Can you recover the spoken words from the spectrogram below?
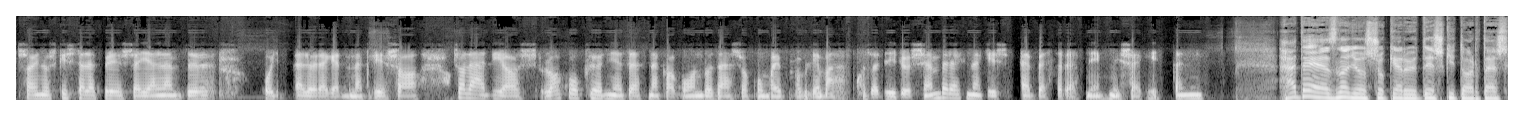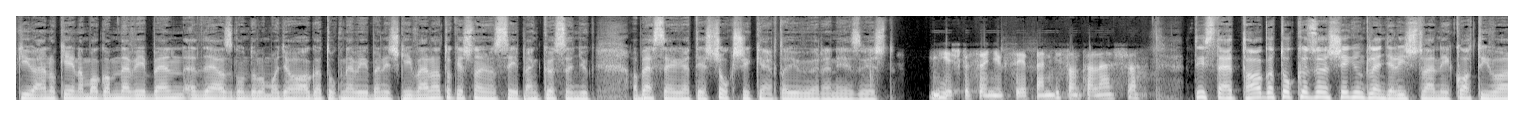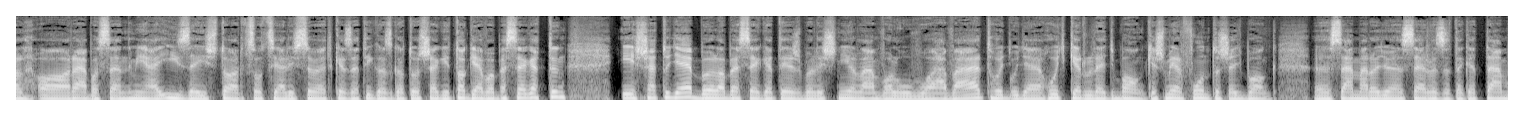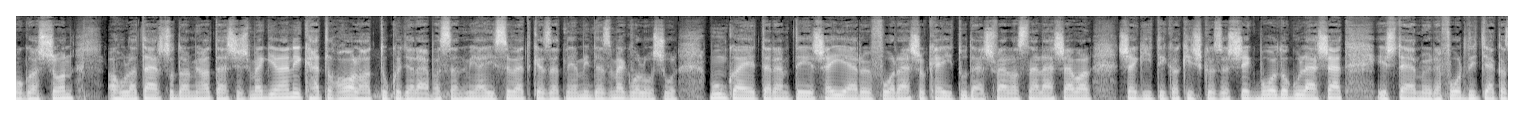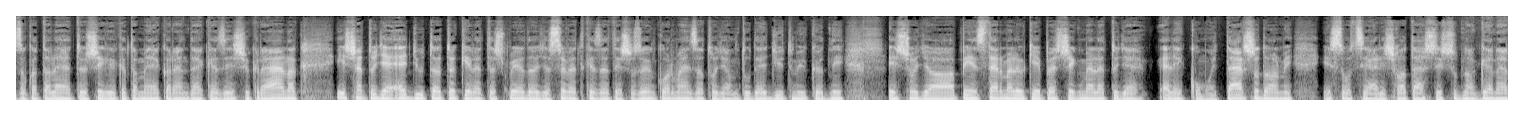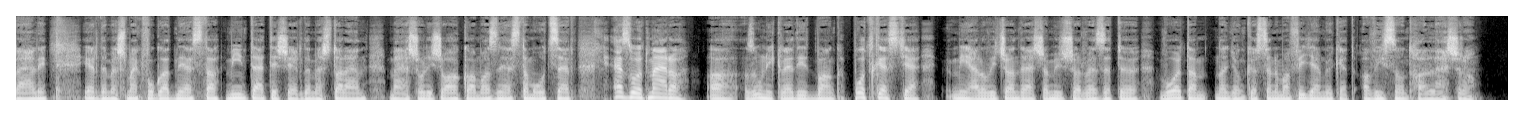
Sajnos kis településre jellemző, hogy előregednek, és a családias lakókörnyezetnek a gondozása komoly problémák az idős embereknek, és ebbe szeretnénk mi segíteni. Hát ehhez nagyon sok erőt és kitartást kívánok én a magam nevében, de azt gondolom, hogy a hallgatók nevében is kívánhatok, és nagyon szépen köszönjük a beszélgetést, sok sikert a jövőre nézést. Mi is köszönjük szépen, viszont hallásra. Tisztelt hallgatóközönségünk, Lengyel Istvánné Katival, a Rába Szent Mihály Íze is Tart Szociális Szövetkezet igazgatósági tagjával beszélgettünk, és hát ugye ebből a beszélgetésből is nyilvánvalóvá vált, hogy ugye hogy kerül egy bank, és miért fontos egy bank számára, hogy olyan szervezeteket támogasson, ahol a társadalmi hatás is megjelenik. Hát hallhattuk, hogy a Rába Szent Mihály Szövetkezetnél mindez megvalósul. Munkahelyteremtés, helyi erőforrások, helyi tudás felhasználásával segítik a kis kis közösség boldogulását, és termőre fordítják azokat a lehetőségeket, amelyek a rendelkezésükre állnak. És hát ugye együtt a tökéletes példa, hogy a szövetkezet és az önkormányzat hogyan tud együttműködni, és hogy a pénztermelő képesség mellett ugye elég komoly társadalmi és szociális hatást is tudnak generálni. Érdemes megfogadni ezt a mintát, és érdemes talán máshol is alkalmazni ezt a módszert. Ez volt már a az Unicredit Bank podcastje. Mihálovics András a műsorvezető voltam. Nagyon köszönöm a figyelmüket a viszonthallásra.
